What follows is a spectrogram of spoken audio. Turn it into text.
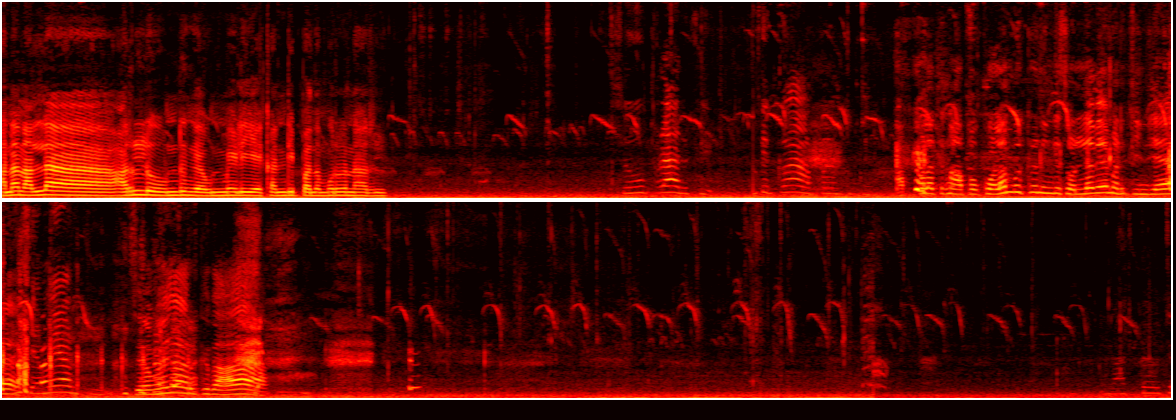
ஆனால் நல்ல அருள் உண்டுங்க உண்மையிலேயே. கண்டிப்பாக அந்த முருகன் அருள். அப்பளத்துக்கு அப்போ குழம்புக்கு நீங்கள் சொல்லவே மாட்டீங்க. செமையா இருக்குதா இந்த அத்தை வச்ச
